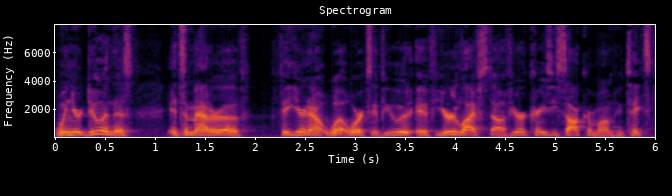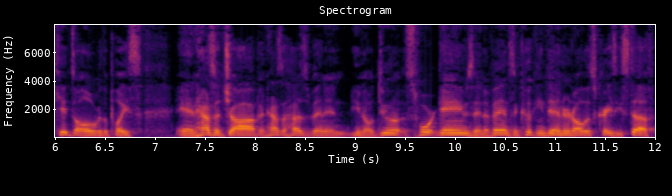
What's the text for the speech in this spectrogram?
when you're doing this, it's a matter of figuring out what works. If you if your lifestyle, if you're a crazy soccer mom who takes kids all over the place and has a job and has a husband and you know doing sport games and events and cooking dinner and all this crazy stuff,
